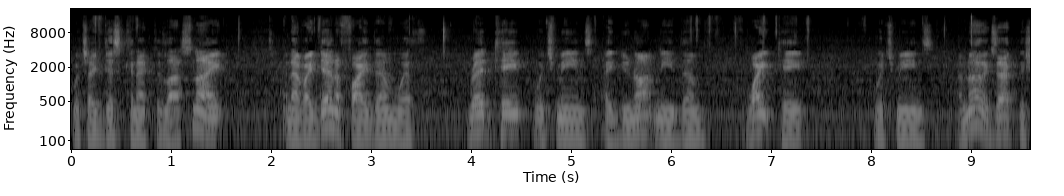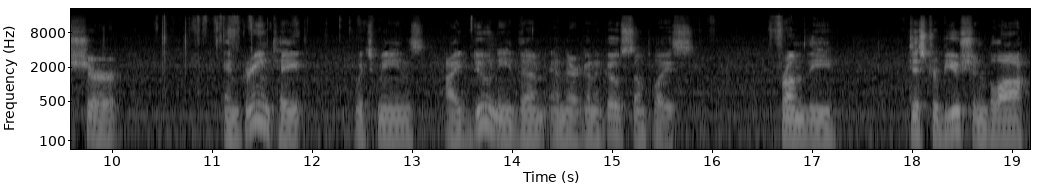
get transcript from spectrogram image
which I disconnected last night, and I've identified them with red tape, which means I do not need them, white tape, which means I'm not exactly sure, and green tape, which means I do need them and they're going to go someplace from the distribution block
